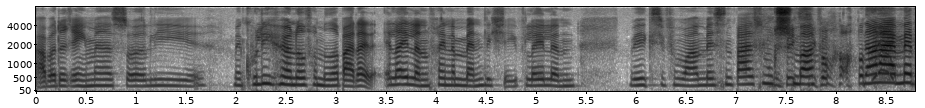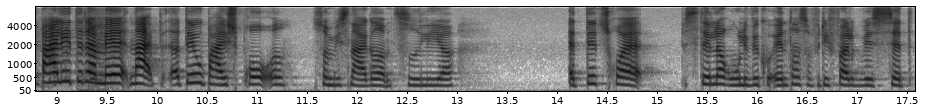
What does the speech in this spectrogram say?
arbejdede i Rema, så lige, øh, man kunne lige høre noget fra medarbejdere, eller et eller andet fra en eller anden mandlig chef, eller et eller andet, jeg vil ikke sige for meget, men sådan bare sådan nogle små... Nej, nej, men bare lige det der med, nej, og det er jo bare i sproget, som vi snakkede om tidligere, at det tror jeg stille og roligt vil kunne ændre sig, fordi folk vil sætte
